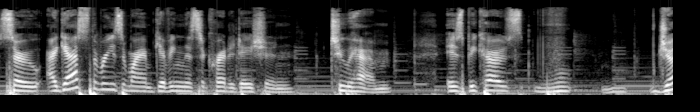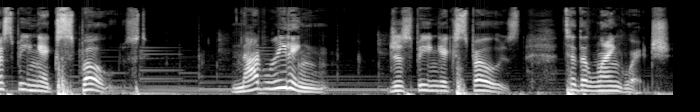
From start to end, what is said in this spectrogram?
So, I guess the reason why I'm giving this accreditation to him is because just being exposed, not reading, just being exposed to the language,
